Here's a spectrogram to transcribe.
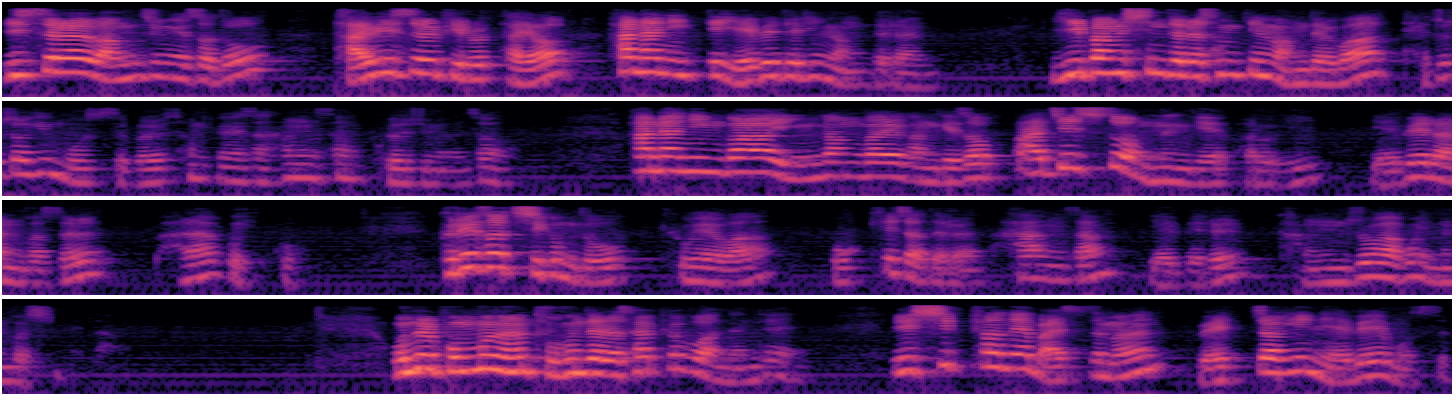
이스라엘 왕 중에서도 다윗을 비롯하여 하나님께 예배드린 왕들은 이방 신들을 섬기는 왕들과 대조적인 모습을 성경에서 항상 보여주면서 하나님과 인간과의 관계에서 빠질 수 없는 게 바로 이 예배라는 것을 말하고 있고 그래서 지금도 교회와 목회자들은 항상 예배를 강조하고 있는 것입니다. 오늘 본문은 두 군데를 살펴보았는데 이 시편의 말씀은 외적인 예배의 모습을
